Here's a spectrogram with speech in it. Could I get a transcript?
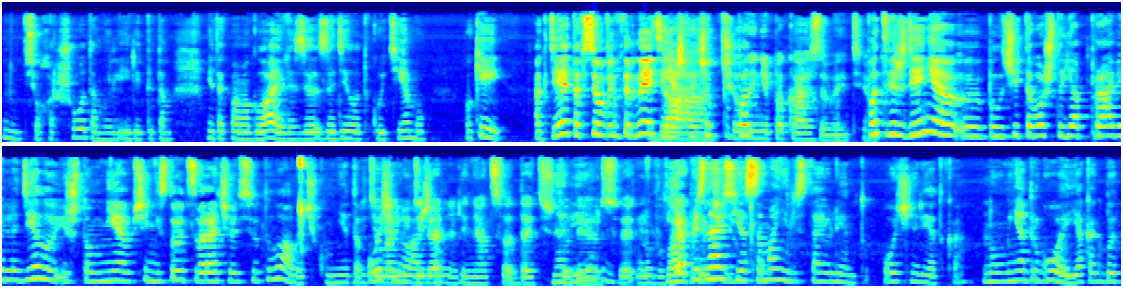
ну, все хорошо, там, или, или ты там мне так помогла, или задела такую тему. Окей, а где это все в интернете? Да, я же хочу под... вы не показываете. Подтверждение э, получить того, что я правильно делаю и что мне вообще не стоит сворачивать всю эту лавочку. Мне это Видимо, очень люди важно. реально ленятся отдать что Наверное. ли связь. Ну, я признаюсь, я сама не листаю ленту, очень редко. Но у меня другое. Я как бы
